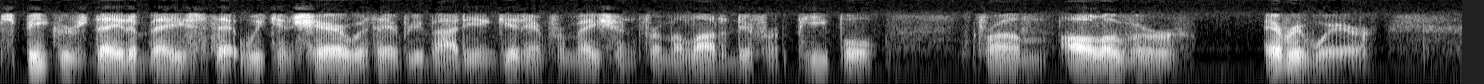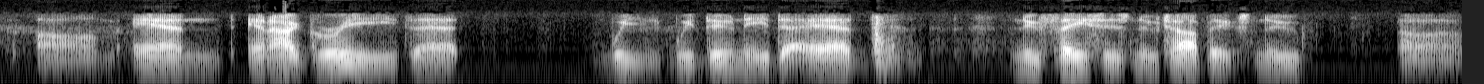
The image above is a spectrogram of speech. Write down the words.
speakers database that we can share with everybody and get information from a lot of different people from all over everywhere. Um, and and I agree that we we do need to add new faces, new topics, new uh,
